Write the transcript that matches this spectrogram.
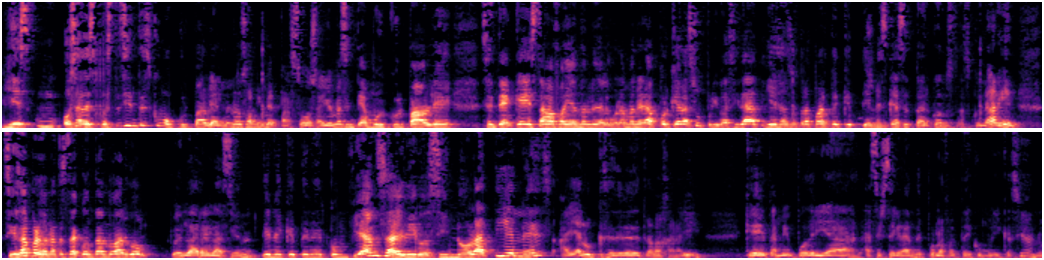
Y es, mm, o sea, después te sientes como culpable, al menos a mí me pasó, o sea, yo me sentía muy culpable, sentía que estaba fallándole de alguna manera porque era su privacidad y esa es otra parte que tienes que aceptar cuando estás con alguien. Si esa persona te está contando algo, pues la relación tiene que tener confianza y digo, si no la tienes, hay algo que se debe de trabajar ahí que también podría hacerse grande por la falta de comunicación, ¿no?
